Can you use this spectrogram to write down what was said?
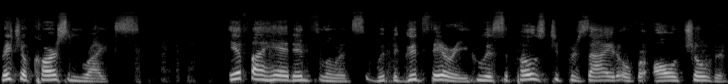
Rachel Carson writes If I had influence with the good fairy who is supposed to preside over all children,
